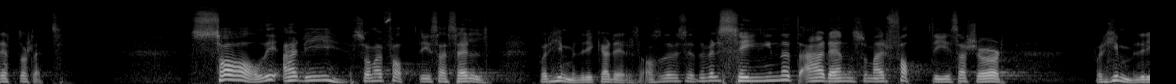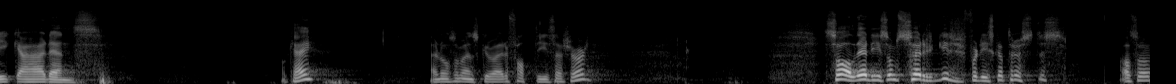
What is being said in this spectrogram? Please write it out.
rett og slett. Salig er de som er fattige i seg selv, for himmelriket er deres. Altså det vil si at Velsignet er den som er fattig i seg sjøl, for himmelriket er dens. Ok? Er det noen som ønsker å være fattig i seg sjøl? Salige er de som sørger, for de skal trøstes. Altså,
